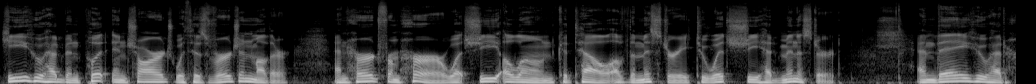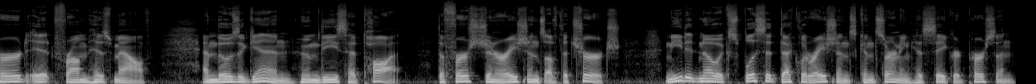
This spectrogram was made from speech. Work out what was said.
He who had been put in charge with his virgin mother, and heard from her what she alone could tell of the mystery to which she had ministered, and they who had heard it from his mouth, and those again whom these had taught, the first generations of the church, needed no explicit declarations concerning his sacred person.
